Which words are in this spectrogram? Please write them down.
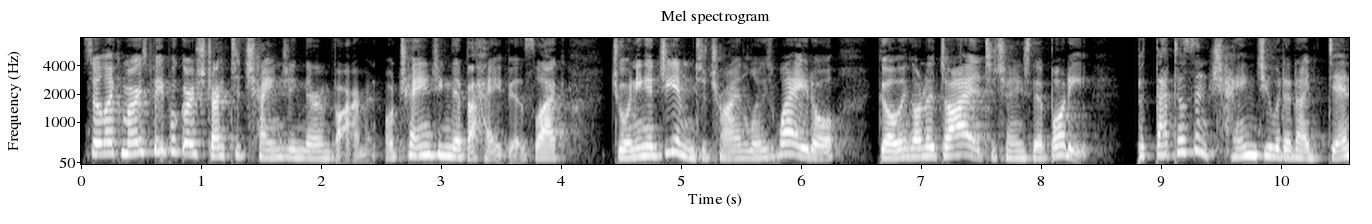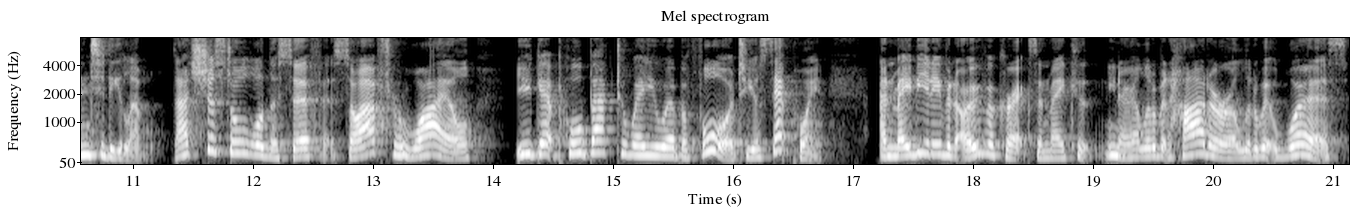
So, like most people go straight to changing their environment or changing their behaviors, like joining a gym to try and lose weight or going on a diet to change their body. But that doesn't change you at an identity level. That's just all on the surface. So, after a while, you get pulled back to where you were before, to your set point. And maybe it even overcorrects and makes it, you know, a little bit harder or a little bit worse.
